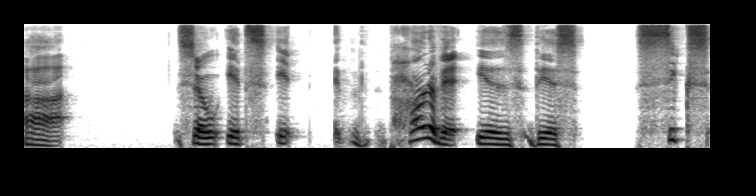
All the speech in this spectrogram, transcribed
uh, so it's it, it part of it is this six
